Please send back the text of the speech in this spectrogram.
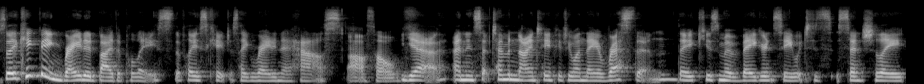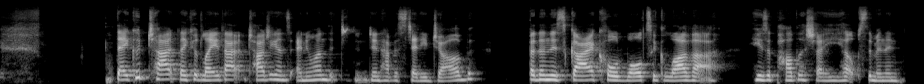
so they keep being raided by the police. The police keep just like raiding their house. Asshole. Yeah. And in September 1951, they arrest them. They accuse them of vagrancy, which is essentially they could charge they could lay that charge against anyone that didn't, didn't have a steady job. But then this guy called Walter Glover, he's a publisher. He helps them and then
